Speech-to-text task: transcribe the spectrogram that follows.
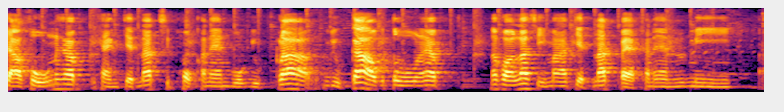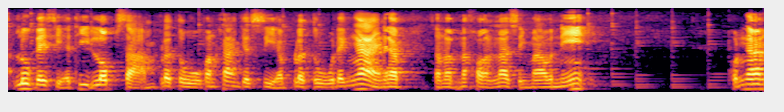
จ่าฝูงนะครับแข่ง 7 นัด 16 คะแนนบวกอยู่9อยู่ 9 ประตูนะครับนครราชสีมา 7 นัด 8 คะแนนมีลูกได้เสียที่ลบ 3 ประตูค่อนข้างจะเสียประตูได้ง่ายนะครับสำหรับนครราชสีมาวันนี้ ผลงาน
